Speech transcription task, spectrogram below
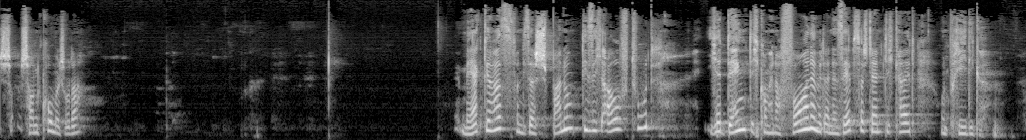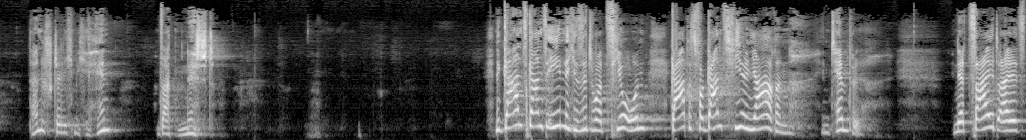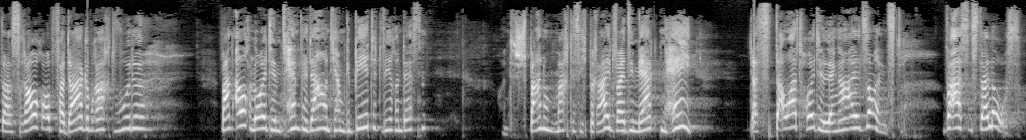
Schon komisch, oder? Merkt ihr was von dieser Spannung, die sich auftut? Ihr denkt, ich komme nach vorne mit einer Selbstverständlichkeit und predige. Dann stelle ich mich hier hin und sage nicht. Eine ganz, ganz ähnliche Situation gab es vor ganz vielen Jahren im Tempel. In der Zeit, als das Rauchopfer dargebracht wurde, waren auch Leute im Tempel da und die haben gebetet währenddessen. Und Spannung machte sich bereit, weil sie merkten, hey, das dauert heute länger als sonst. Was ist da los?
